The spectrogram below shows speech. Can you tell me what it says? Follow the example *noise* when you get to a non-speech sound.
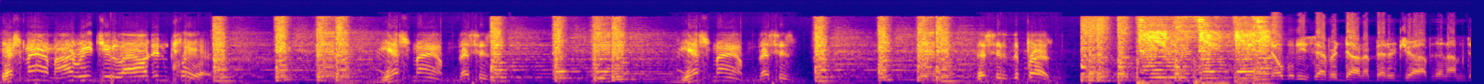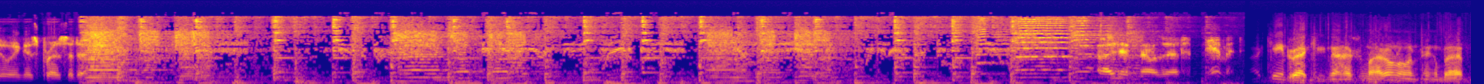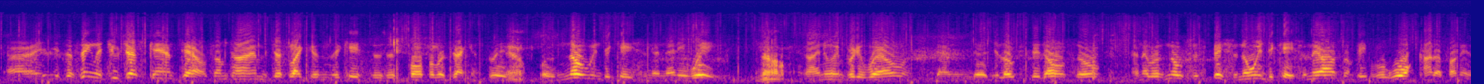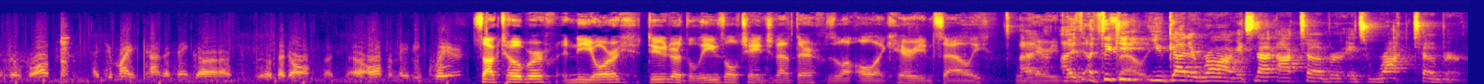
Yes, ma'am. I read you loud and clear. Yes, ma'am. This is. Yes, ma'am. This is. This is the president. Nobody's ever done a better job than I'm doing as president. I didn't know that. Damn it. I can't recognize him. I don't know anything about it. Uh, it's a thing that you just can't tell. Sometimes, just like in the case of this Paul Fuller Jenkins, there Yeah. was no indication in any way. No. And I knew him pretty well, and uh, Deloach did also, and there was no suspicion, no indication. There are some people who walk kind of funny and so forth that you might kind of think are a little bit off, but uh, off and maybe queer. It's October in New York, dude. Are the leaves all changing out there? Is it all like Harry and Sally? I, Harry I, I think you, Sally? you got it wrong. It's not October. It's Rocktober,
